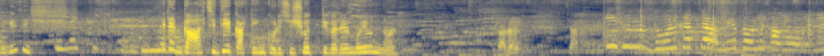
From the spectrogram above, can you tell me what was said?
দেখেছিস? এটা গাছ দিয়ে কাটিং করেছে সত্যিকারের ময়ূর নয়। আরে? কি খাচ্ছে? আমিও দোল খাব ওখানে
